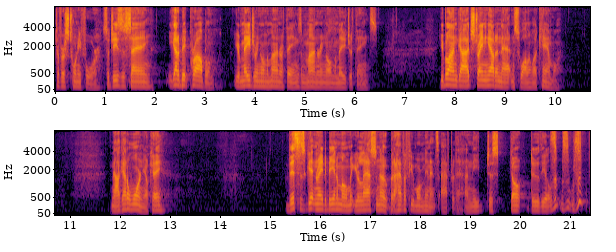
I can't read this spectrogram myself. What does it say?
to verse 24. So Jesus is saying, You got a big problem. You're majoring on the minor things and minoring on the major things. You blind guide straining out a gnat and swallowing a camel. Now, I got to warn you, okay? This is getting ready to be in a moment your last note, but I have a few more minutes after that. I need just don't do the zip, zip, zip.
